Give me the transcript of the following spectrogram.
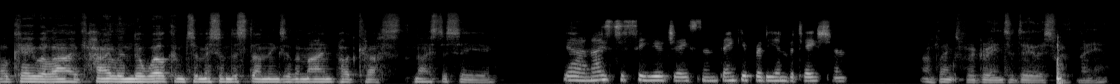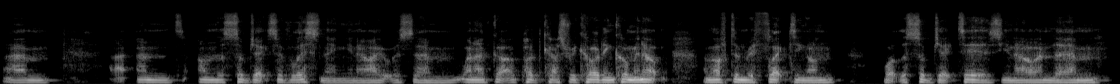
Okay, we're live. Hi, Linda. Welcome to Misunderstandings of the Mind podcast. Nice to see you. Yeah, nice to see you, Jason. Thank you for the invitation. And thanks for agreeing to do this with me. Um, and on the subject of listening, you know, it was um, when I've got a podcast recording coming up, I'm often reflecting on what the subject is, you know, and um,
